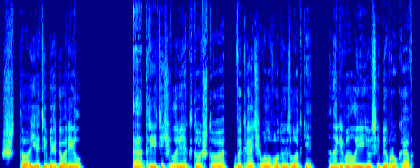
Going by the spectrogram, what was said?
что я тебе говорил?» А третий человек, тот, что выкачивал воду из лодки, наливал ее себе в рукав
